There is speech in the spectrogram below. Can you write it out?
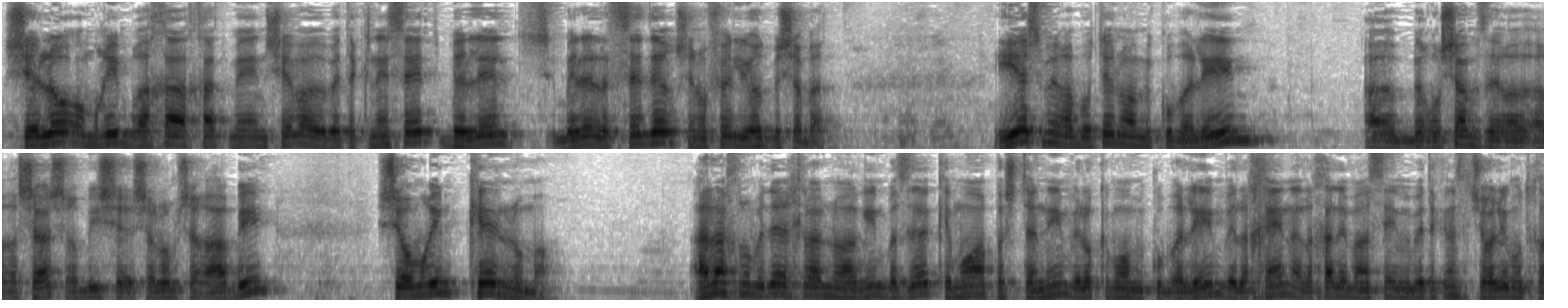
שלא אומרים ברכה אחת מעין שבע בבית הכנסת בליל, בליל הסדר שנופל להיות בשבת. יש מרבותינו המקובלים, בראשם זה הרשש, רבי שלום שרעבי, שאומרים כן לומר. אנחנו בדרך כלל נוהגים בזה כמו הפשטנים ולא כמו המקובלים, ולכן הלכה למעשה אם בבית הכנסת שואלים אותך,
